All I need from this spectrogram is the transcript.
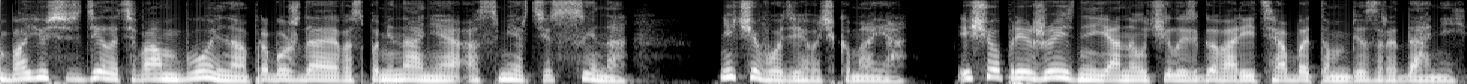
Боюсь сделать вам больно, пробуждая воспоминания о смерти сына. Ничего, девочка моя. Еще при жизни я научилась говорить об этом без рыданий.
